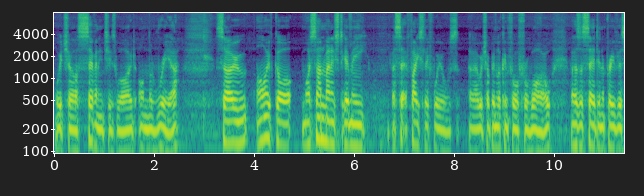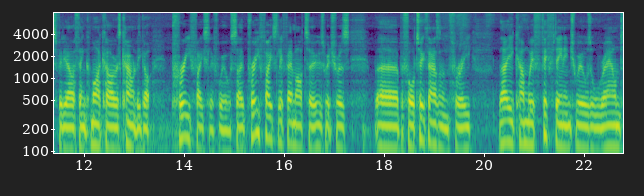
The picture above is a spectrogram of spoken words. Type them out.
which are 7 inches wide on the rear. So I've got my son managed to get me a set of facelift wheels uh, which I've been looking for for a while. As I said in a previous video I think my car has currently got pre-facelift wheels. So pre-facelift MR2s which was uh, before 2003 they come with 15 inch wheels all round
